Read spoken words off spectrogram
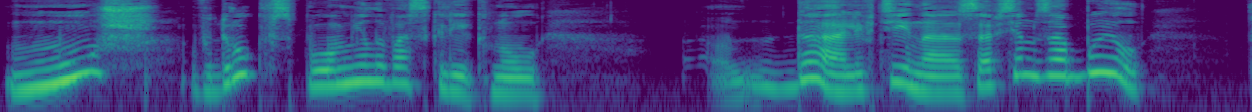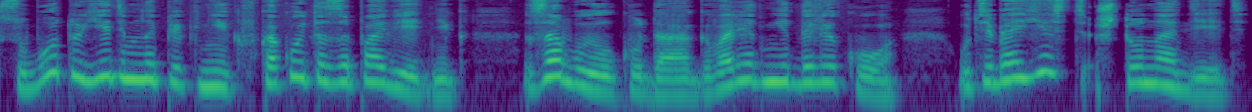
муж вдруг вспомнил и воскликнул. «Да, Левтина, совсем забыл. В субботу едем на пикник в какой-то заповедник. Забыл куда, говорят, недалеко. У тебя есть что надеть?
